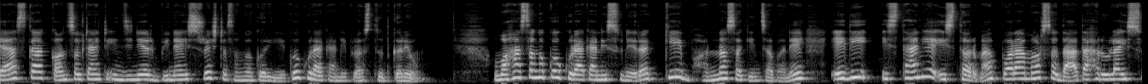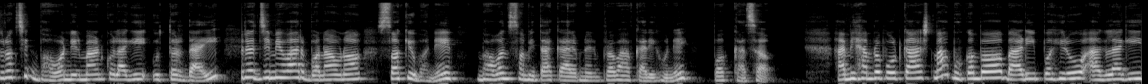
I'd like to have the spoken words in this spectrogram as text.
ब्यासका कन्सल्ट्यान्ट इन्जिनियर विनय श्रेष्ठसँग गरिएको कुराकानी प्रस्तुत गर्यौं। उहाँसँगको कुराकानी सुनेर के भन्न सकिन्छ भने यदि स्थानीय स्तरमा परामर्शदाताहरूलाई सुरक्षित भवन निर्माणको लागि उत्तरदायी र जिम्मेवार बनाउन सक्यो भने भवन संहिता कार्यान्वयन प्रभावकारी हुने पक्का छ। हामी हाम्रो पोडकास्टमा भूकम्प बाढी पहिरो आगलागी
